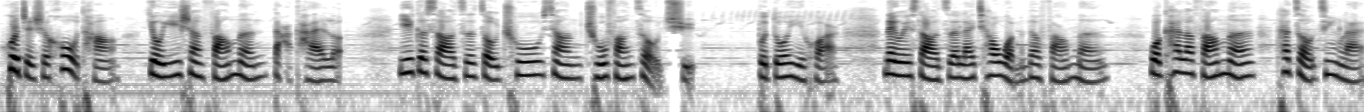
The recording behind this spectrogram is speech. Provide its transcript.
或者是后堂有一扇房门打开了，一个嫂子走出，向厨房走去。不多一会儿，那位嫂子来敲我们的房门，我开了房门，她走进来，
